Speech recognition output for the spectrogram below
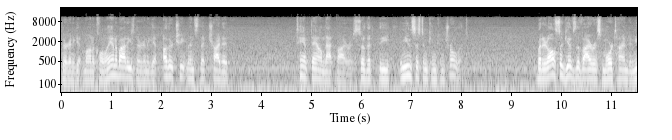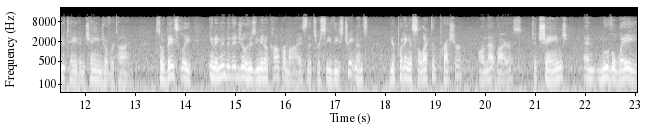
they're going to get monoclonal antibodies, they're going to get other treatments that try to tamp down that virus so that the immune system can control it. But it also gives the virus more time to mutate and change over time. So basically, in an individual who's immunocompromised that's received these treatments, you're putting a selective pressure on that virus to change and move away,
